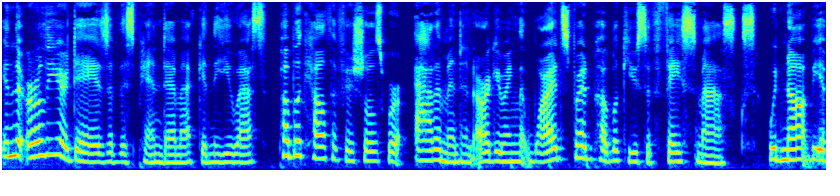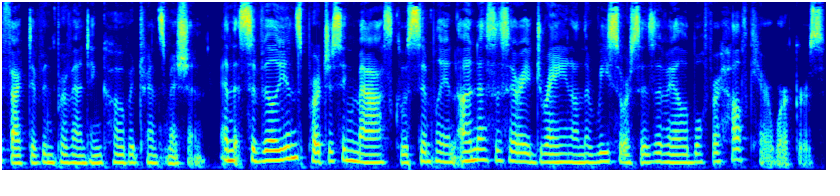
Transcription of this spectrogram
In the earlier days of this pandemic in the US, public health officials were adamant in arguing that widespread public use of face masks would not be effective in preventing COVID transmission, and that civilians purchasing masks was simply an unnecessary drain on the resources available for healthcare workers.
